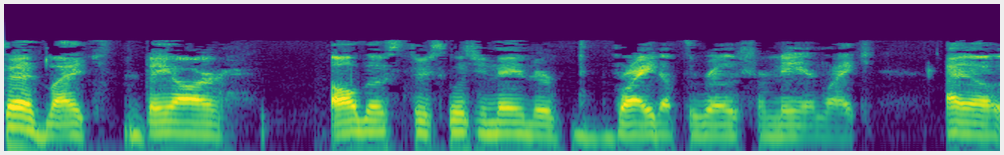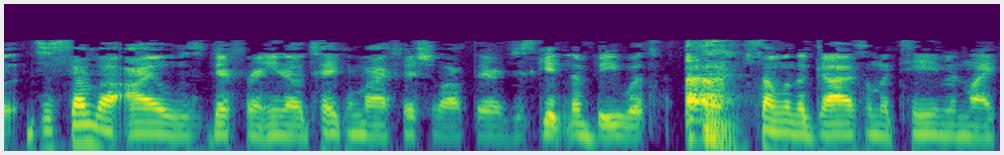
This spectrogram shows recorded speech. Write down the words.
said, like they are, all those three schools you named are right up the road from me and like, I know just some about Iowa was different, you know, taking my official out there, just getting to be with some of the guys on the team and like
